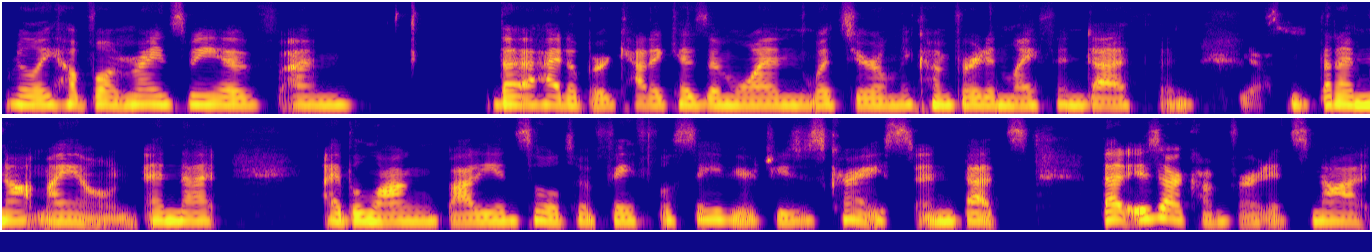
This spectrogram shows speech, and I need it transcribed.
really helpful. It reminds me of um, the Heidelberg Catechism one, what's your only comfort in life and death? And yes. that I'm not my own and that I belong body and soul to a faithful savior, Jesus Christ. And that's, that is our comfort. It's not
